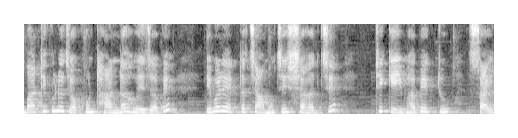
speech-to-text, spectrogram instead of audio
বাটিগুলো যখন ঠান্ডা হয়ে যাবে এবারে একটা চামচের সাহায্যে ঠিক এইভাবে একটু সাইড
